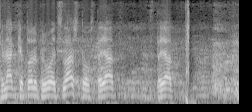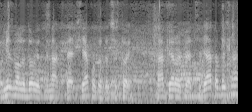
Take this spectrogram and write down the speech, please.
Минак, который приводит сла, что стоят, стоят Мизмар Ледовит, Минак стоят все, вот этот шестой. Да, первые пять сидят обычно,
